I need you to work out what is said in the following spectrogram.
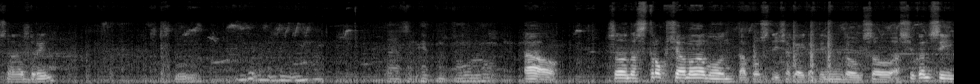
sa brain. Hmm. Sakit ng tulo. Ah, Oo. So, na-stroke siya mga mon, tapos di siya kay katilindog. So, as you can see,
